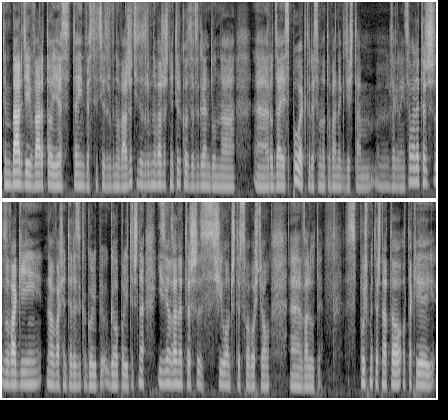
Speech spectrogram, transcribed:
tym bardziej warto jest te inwestycje zrównoważyć i to zrównoważyć nie tylko ze względu na e, rodzaje spółek, które są notowane gdzieś tam e, za granicą, ale też z uwagi na właśnie te ryzyko geopolityczne i związane też z siłą czy też słabością e, waluty. Spójrzmy też na to od takiej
